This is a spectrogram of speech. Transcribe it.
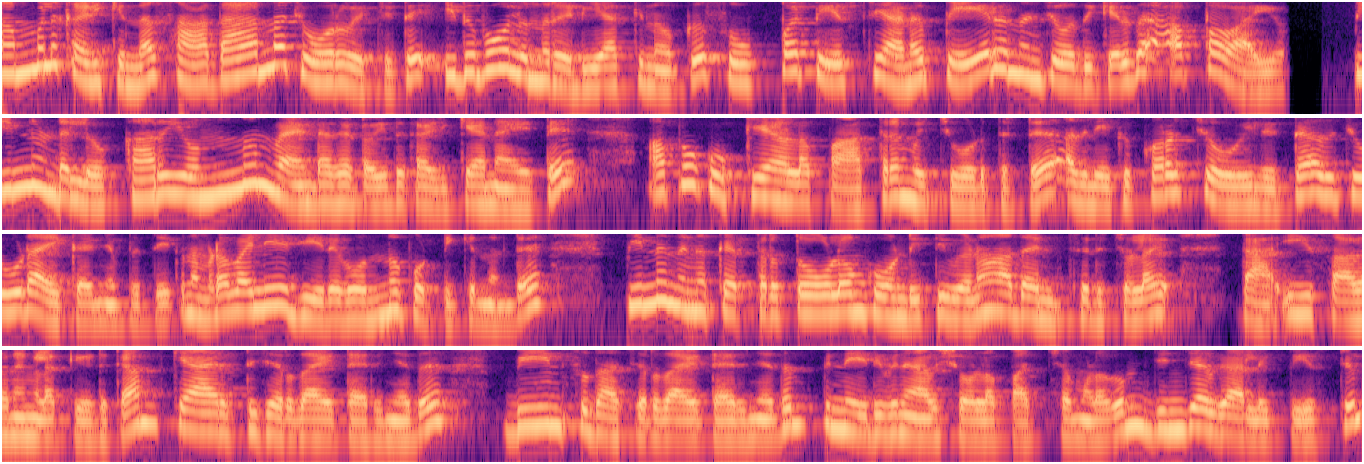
നമ്മൾ കഴിക്കുന്ന സാധാരണ ചോറ് വെച്ചിട്ട് ഇതുപോലൊന്ന് റെഡിയാക്കി നോക്ക്. സൂപ്പർ ടേസ്റ്റിയാണ് പേരൊന്നും ചോദിക്കരുത്. അപ്പവായോ പിന്നുണ്ടല്ലോ കറിയൊന്നും വേണ്ട കേട്ടോ ഇത് കഴിക്കാനായിട്ട്. അപ്പോൾ കുക്ക് ചെയ്യാനുള്ള പാത്രം വെച്ച് കൊടുത്തിട്ട് അതിലേക്ക് കുറച്ച് ഓയിലിട്ട് അത് ചൂടായി കഴിഞ്ഞപ്പോഴത്തേക്ക് നമ്മുടെ വലിയ ജീരകം ഒന്ന് പൊട്ടിക്കുന്നുണ്ട്. പിന്നെ നിങ്ങൾക്ക് എത്രത്തോളം ക്വാണ്ടിറ്റി വേണോ അതനുസരിച്ചുള്ള ഈ സാധനങ്ങളൊക്കെ എടുക്കാം. ക്യാരറ്റ് ചെറുതായിട്ട് അരിഞ്ഞത് ബീൻസ് ഇതാ ചെറുതായിട്ട് അരിഞ്ഞതും പിന്നെ എരിവിനാവശ്യമുള്ള പച്ചമുളകും ജിഞ്ചർ ഗാർലിക് പേസ്റ്റും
